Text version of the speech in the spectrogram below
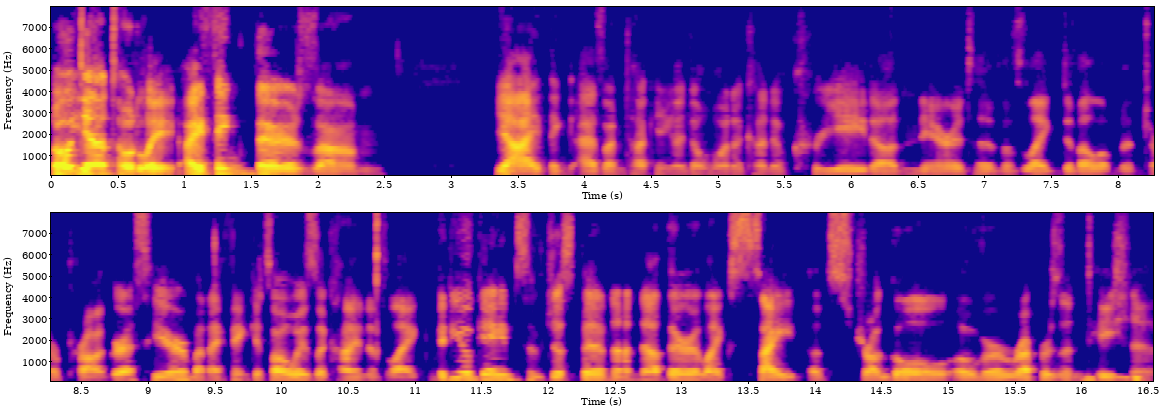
Oh yeah, totally. I think there's um yeah, I think as I'm talking, I don't want to kind of create a narrative of like development or progress here, but I think it's always a kind of like video games have just been another like site of struggle over representation.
